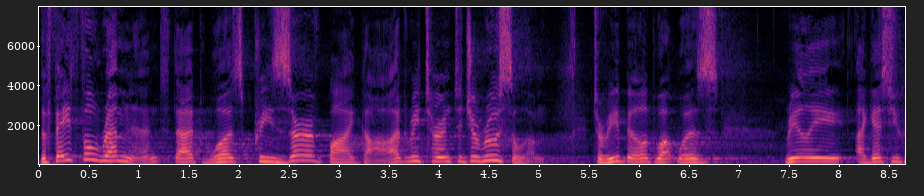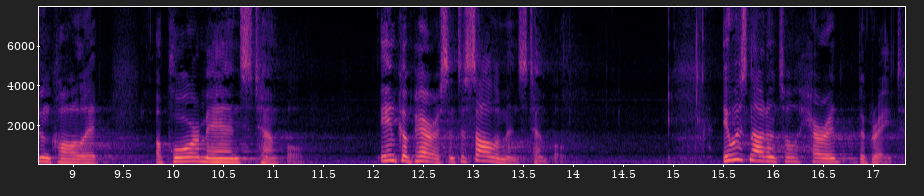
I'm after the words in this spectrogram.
the faithful remnant that was preserved by God returned to Jerusalem to rebuild what was really, I guess you can call it, a poor man's temple in comparison to Solomon's temple. It was not until Herod the Great,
